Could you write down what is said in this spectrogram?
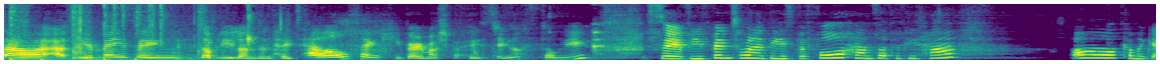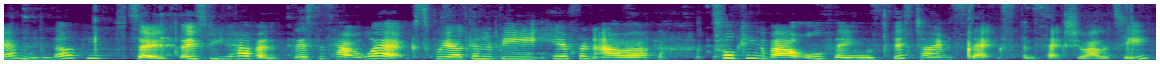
Hour at the amazing W London Hotel. Thank you very much for hosting us, W. So, if you've been to one of these before, hands up if you have. Oh, come again, we love you. So, those of you who haven't, this is how it works. We are going to be here for an hour talking about all things, this time sex and sexuality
